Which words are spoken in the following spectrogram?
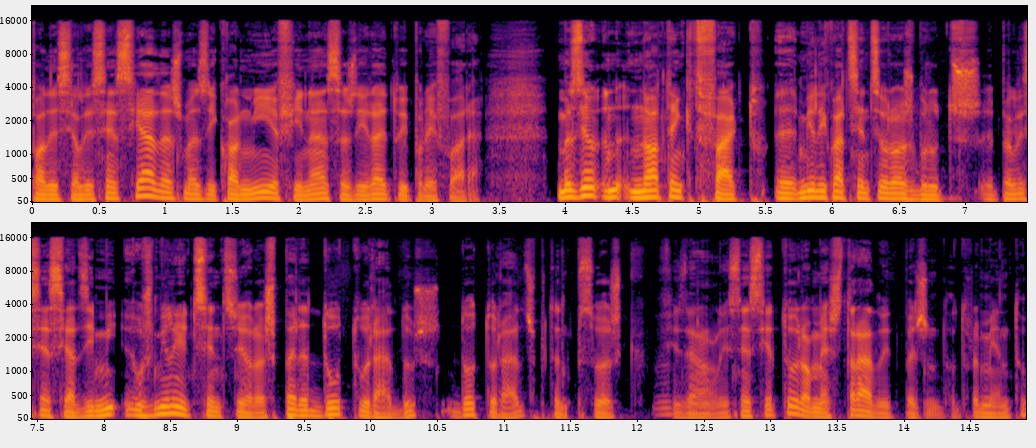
podem ser licenciadas, mas Economia, Finanças, Direito e por aí fora. Mas eu, notem que, de facto, 1.400 eh, euros brutos para licenciados e os 1.800 euros para doutorados, doutorados, portanto, pessoas que uhum. fizeram licenciatura ou mestrado e depois um doutoramento,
